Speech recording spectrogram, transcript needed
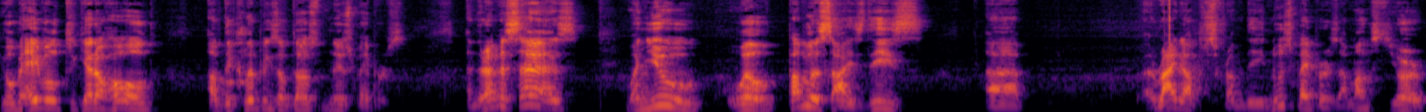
you'll be able to get a hold of the clippings of those newspapers. And the Rebbe says, when you will publicize these uh, write ups from the newspapers amongst your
